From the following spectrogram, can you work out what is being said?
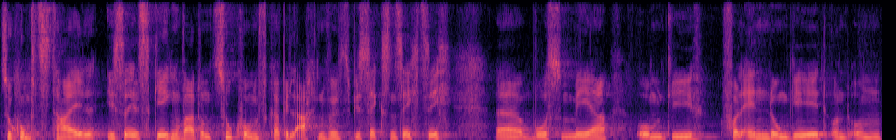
Zukunftsteil Israels Gegenwart und Zukunft, Kapitel 58 bis 66, wo es mehr um die Vollendung geht und um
